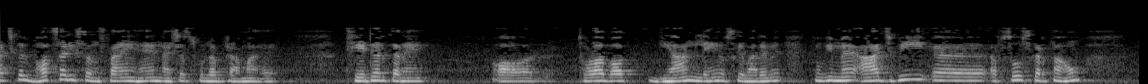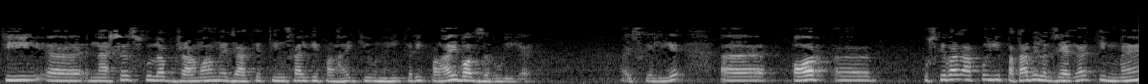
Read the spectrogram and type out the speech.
आजकल बहुत सारी संस्थाएँ हैं नेशनल स्कूल ऑफ़ ड्रामा है। थिएटर करें और थोड़ा बहुत ज्ञान लें उसके बारे में क्योंकि मैं आज भी आ, अफसोस करता हूँ कि नेशनल स्कूल ऑफ़ ड्रामा में जाके तीन साल की पढ़ाई क्यों नहीं करी? पढ़ाई बहुत ज़रूरी है। इसके लिए। और उसके बाद आपको ये पता भी लग जाएगा कि मैं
